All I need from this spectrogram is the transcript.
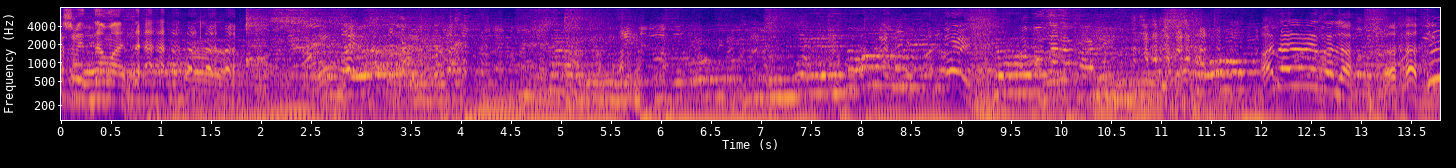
Napaka-sweet naman. Ah, tayo lang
